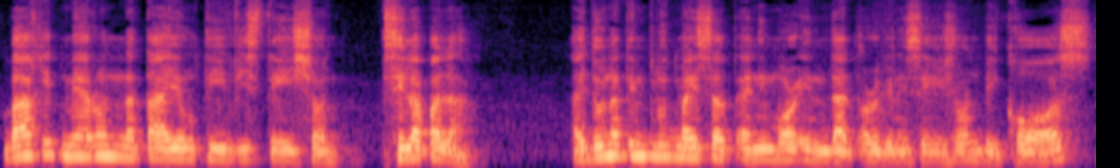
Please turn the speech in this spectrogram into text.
bakit meron na tayong TV station? Sila pala. I do not include myself anymore in that organization because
